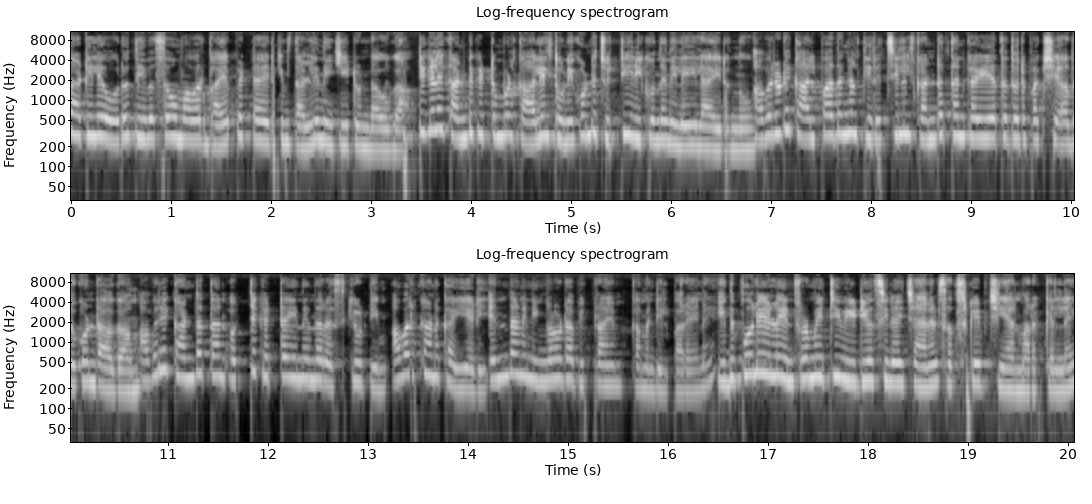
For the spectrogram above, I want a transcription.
കാട്ടിലെ ഓരോ ദിവസവും അവർ ഭയപ്പെട്ടായിരിക്കും തള്ളി നീക്കിയിട്ടുണ്ടാവുക. കുട്ടികളെ കണ്ടുകിട്ടുമ്പോൾ കാലിൽ തുണി കൊണ്ട് ചുറ്റിയിരിക്കുന്ന നിലയിലായിരുന്നു. അവരുടെ കാൽപാദങ്ങൾ തിരച്ചിലിൽ കണ്ടെത്താൻ കഴിയാത്തത് ഒരു പക്ഷേ അതുകൊണ്ടാകാം. അവരെ കണ്ടെത്താൻ ഒറ്റക്കെട്ടായി നിന്ന റെസ്ക്യൂ ടീം അവർക്കാണ് കയ്യടി. എന്താണ് നിങ്ങളുടെ അഭിപ്രായം? കമന്റിൽ പറയണേ. ഇതുപോലെയുള്ള ഇൻഫോർമേറ്റീവ് വീഡിയോസിനായി ചാനൽ സബ്സ്ക്രൈബ് ചെയ്യാൻ മറക്കല്ലേ?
